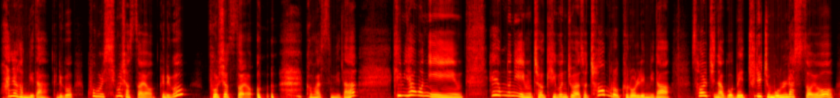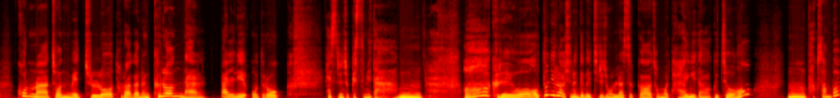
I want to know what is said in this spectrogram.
환영합니다. 그리고 콩을 심으셨어요. 그리고 보셨어요. 고맙습니다. 김형우님, 혜영누님, 저 기분 좋아서 처음으로 글 올립니다. 설 지나고 매출이 좀 올랐어요. 코로나 전 매출로 돌아가는 그런 날 빨리 오도록 했으면 좋겠습니다. 음. 아, 그래요. 어떤 일을 하시는데 매출이 좀 올랐을까? 정말 다행이다. 그쵸? 음, 박수 한 번?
